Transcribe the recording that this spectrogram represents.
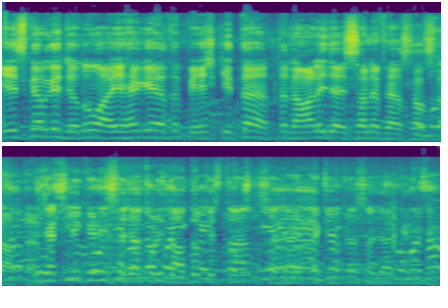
ਇਸ ਕਰਕੇ ਜਦੋਂ ਆਏ ਹੈਗੇ ਆ ਤੇ ਪੇਸ਼ ਕੀਤਾ ਤੇ ਨਾਲ ਹੀ ਜੱਜ ਸਾਹਿਬ ਨੇ ਫੈਸਲਾ ਸੁਣਾਤਾ ਐਗਜ਼ੈਕਟਲੀ ਕਿਹੜੀ ਸਜ਼ਾ ਥੋੜੀ ਦੱਸ ਦਿਓ ਕਿਸ ਤਰ੍ਹਾਂ ਸਜ਼ਾ ਹੈ ਟੈਕਨੀਕਲ ਸਜ਼ਾ ਕਿਹੜੀ ਹੈ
